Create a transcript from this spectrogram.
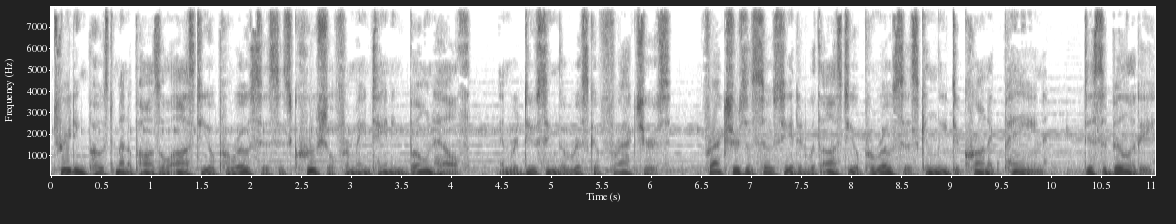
Treating postmenopausal osteoporosis is crucial for maintaining bone health and reducing the risk of fractures. Fractures associated with osteoporosis can lead to chronic pain, disability,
